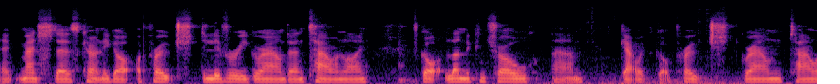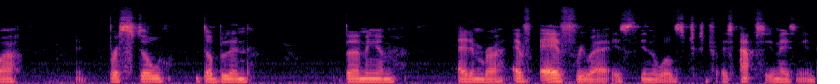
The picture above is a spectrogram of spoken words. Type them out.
you know, Manchester's currently got approach, delivery, ground, and tower and line. We've got London Control, um, Gatwick's got approach, ground, tower, Bristol, Dublin, Birmingham, Edinburgh. Ev- everywhere is in the world's control. It's absolutely amazing in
